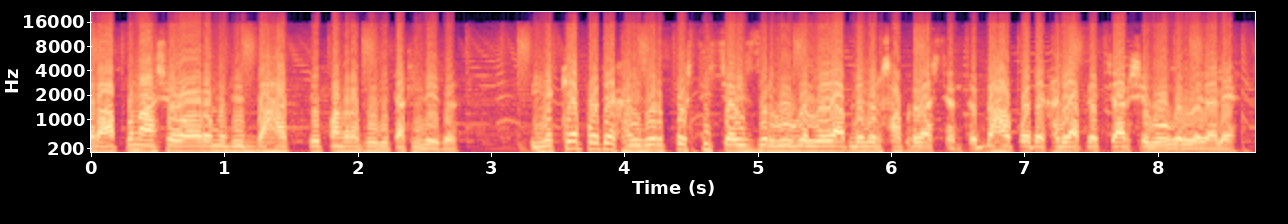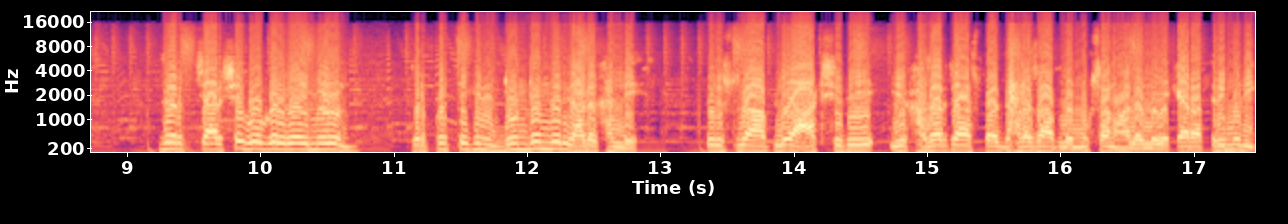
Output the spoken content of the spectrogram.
तर आपण अशा वावरामध्ये दहा ते पंधरा पोती टाकलेली आहेत. एका पोत्याखाली जर पस्तीस चाळीस जर गोगलगाई आपल्या जर सापडत असत्या तर दहा पोत्याखाली आपल्या चारशे गोगलगाई झाल्या. जर चारशे गोगलगाई मिळून जर प्रत्येकीने दोन दोन जरी झाडं खाल्ले तरी सुद्धा आपले आठशे ते एक हजारच्या आसपास झाडाचं आपलं नुकसान व्हायला लागलं एका रात्रीमध्ये.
